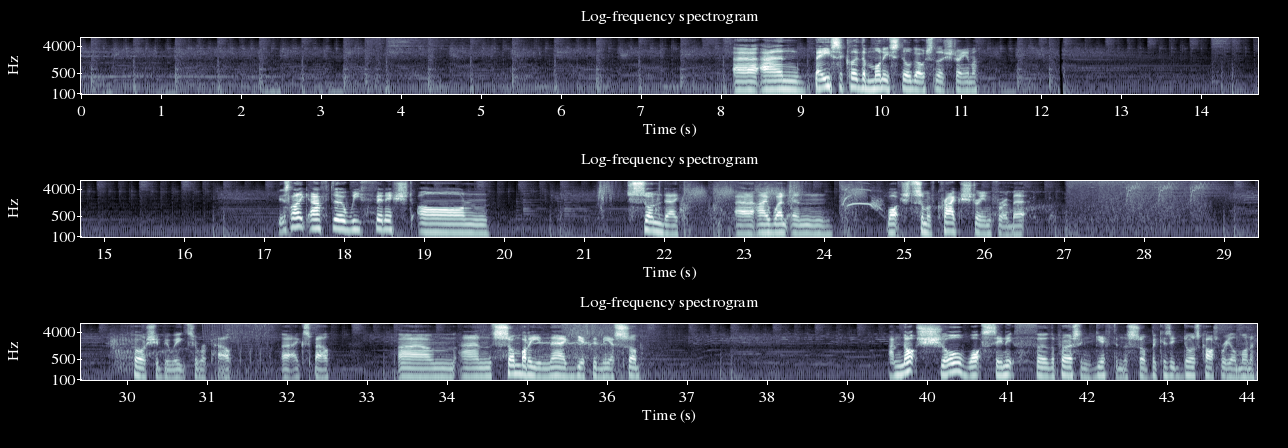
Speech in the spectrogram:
Uh, and basically the money still goes to the streamer. It's like after we finished on Sunday, uh, I went and watched some of Crag's stream for a bit. Of course, she'd be weak to repel, uh, expel. Um, and somebody in there gifted me a sub. I'm not sure what's in it for the person gifting the sub because it does cost real money.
